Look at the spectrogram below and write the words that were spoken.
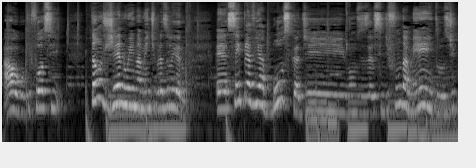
algo que fosse tão genuinamente brasileiro. É, sempre havia busca de, vamos dizer assim, de fundamentos, de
